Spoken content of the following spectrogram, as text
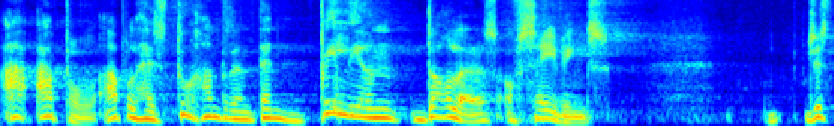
Apple. Apple has $210 billion of savings. Just,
